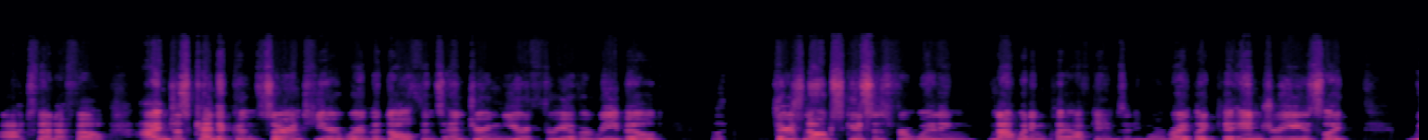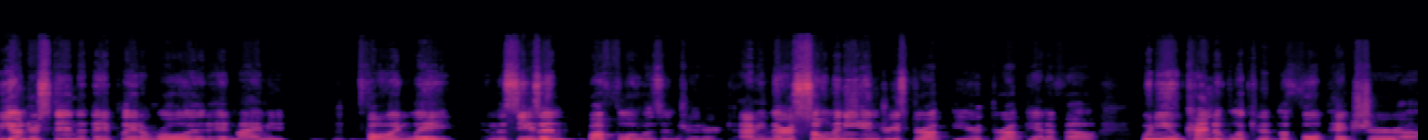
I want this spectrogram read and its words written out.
uh, to the NFL. I'm just kind of concerned here where the Dolphins entering year three of a rebuild. There's no excuses for winning, not winning playoff games anymore, right? Like the injuries, like we understand that they played a role in, in Miami falling late in the season. Buffalo was injured. I mean, there are so many injuries throughout the year, throughout the NFL when you kind of look at the full picture, uh,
